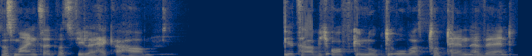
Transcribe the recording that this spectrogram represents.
das Mindset, was viele Hacker haben. Jetzt habe ich oft genug die OWASP Top 10 erwähnt.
